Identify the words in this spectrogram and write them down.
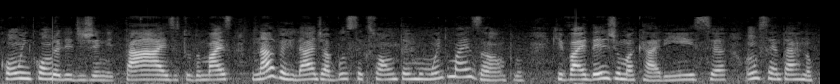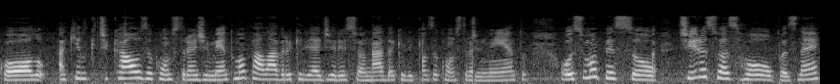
com encontro ali de genitais e tudo mais. Na verdade, abuso sexual é um termo muito mais amplo, que vai desde uma carícia, um sentar no colo, aquilo que te causa constrangimento, uma palavra que lhe é direcionada, que lhe causa constrangimento, ou se uma pessoa tira suas roupas, né,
